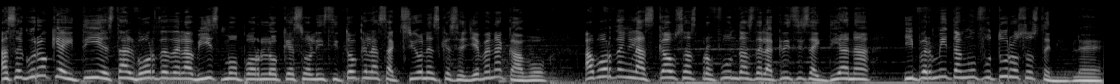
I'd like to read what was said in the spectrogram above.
aseguró que Haití está al borde del abismo por lo que solicitó que las acciones que se lleven a cabo aborden las causas profundas de la crisis haitiana y permitan un futuro sostenible.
